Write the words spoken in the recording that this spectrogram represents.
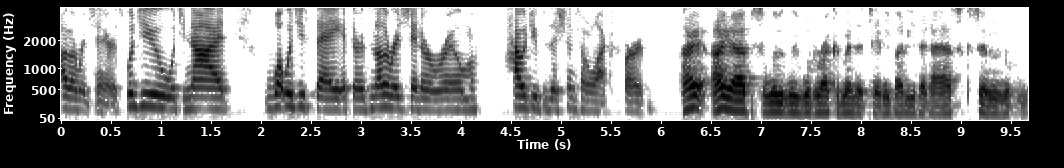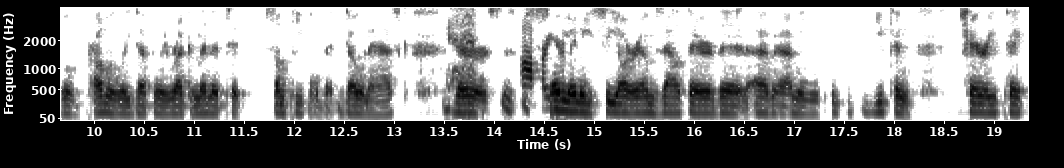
other originators? Would you? Would you not? What would you say if there's another originator room? How would you position Total Expert? I, I absolutely would recommend it to anybody that asks, and will probably definitely recommend it to some people that don't ask. There's so many CRMs out there that uh, I mean, you can cherry pick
